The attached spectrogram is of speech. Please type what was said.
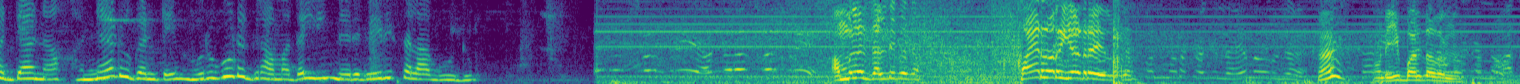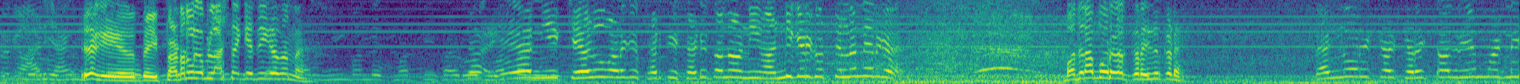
ಮಧ್ಯಾಹ್ನ ಹನ್ನೆರಡು ಗಂಟೆ ಮುರುಗೋಡು ಗ್ರಾಮದಲ್ಲಿ ನೆರವೇರಿಸಲಾಗುವುದು. ಆಂಬುಲೆನ್ಸ್ ಜಲ್ದಿ ಬೇಕಾ ಹೇಳ್ರಿ ಇದು ಹಾಂ? ನೋಡಿ ಈಗ ಬಂತದನ್ನ ಈಗ ಪೆಟ್ರೋಲ್ಗೆ ಬ್ಲಾಸ್ಟ್ ಆಗೈತಿ ಈಗ ಅದನ್ನ. ಏ ನೀ ಕೇಳು ಒಳಗೆ ಸಡಿ ಸಡಿತಾನೋ ನೀ ಅಣ್ಣಿಗಿರಿ ಗೊತ್ತಿಲ್ಲ ನಿನಗೆ. ಭದ್ರಾಪುರ ಇದ್ರ ಕಡೆ. ಬೆಂಗಳೂರಿಗೆ ಕರೆಕ್ಟ್ ಆದ್ರೆ ಏನ್ ಮಾಡ್ಲಿ?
